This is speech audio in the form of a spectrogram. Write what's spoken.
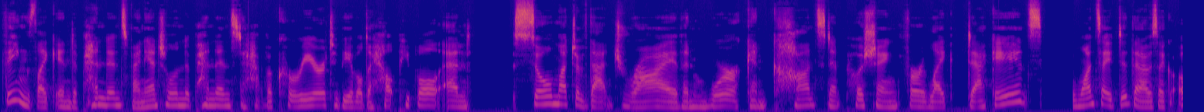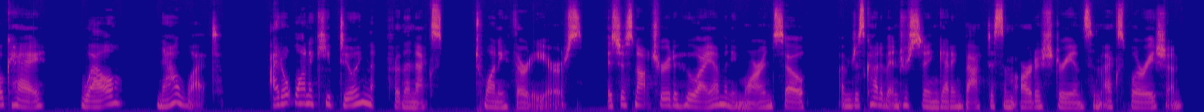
things like independence, financial independence, to have a career, to be able to help people. And so much of that drive and work and constant pushing for like decades. Once I did that, I was like, okay, well, now what? I don't want to keep doing that for the next 20, 30 years. It's just not true to who I am anymore. And so I'm just kind of interested in getting back to some artistry and some exploration.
